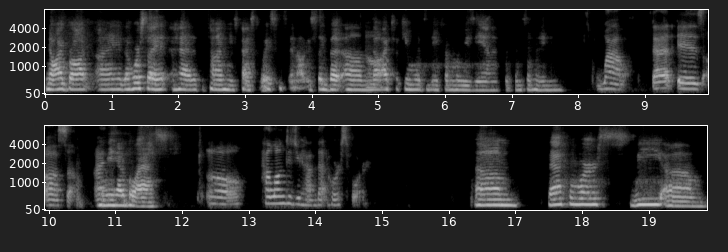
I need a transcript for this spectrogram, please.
No, I brought I the horse I had at the time. He's passed away since then, obviously. But um, no, Oh. I took him with me from Louisiana to Pennsylvania, Wow, that is awesome. and I, we had a blast. oh, how long did you have that horse for? Um, that horse, we um,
